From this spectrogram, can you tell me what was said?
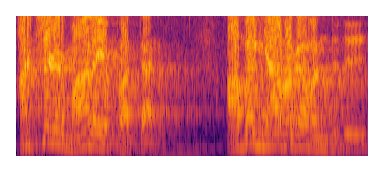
அர்ச்சகர் மாலையை பார்த்தார். அவ ஞாபகம் வந்தது.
